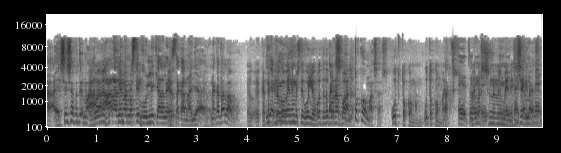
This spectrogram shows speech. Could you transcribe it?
Α, εσείς από... Εγώ άρα, είμαι άρα λέτε κλιμακωτής. εμείς στη Βουλή και άλλα λέτε Ε, στα καναλιά. Να καταλάβω. Ε, ε, Καταρχήν, εγώ δεν είμαι στη Βουλή, οπότε δεν μπορώ να Εντάξει, πω άλλα. ούτε το κόμμα σας. Ούτε το κόμμα μου, ούτε το κόμμα Εντάξει. έχω. Ε, τώρα, Να είμαστε ε, συνεννοημένοι. ε, Εσείς εντάξει, έχετε. ναι.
